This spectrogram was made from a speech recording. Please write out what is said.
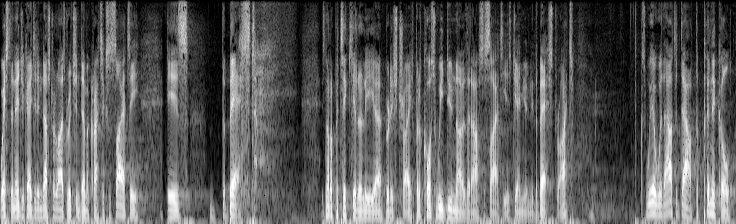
Western educated, industrialized, rich, and democratic society is the best is not a particularly uh, British trait, but of course we do know that our society is genuinely the best, right? Because we are without a doubt the pinnacle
